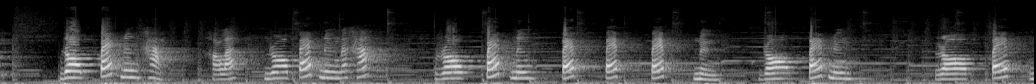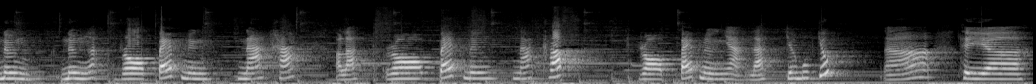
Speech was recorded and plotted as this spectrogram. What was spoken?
Ro pet nưng ha hoặc là ro pet nưng đó ha ro pet nưng pep pep pep nưng. Ro pep nưng. Ro pep nưng. Nưng á ro pep nưng ná khá. Hoặc là ro pep nưng ná khắp. Ro pep nưng nha là chờ một chút. Đó thì uh,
